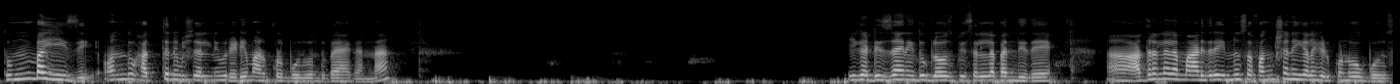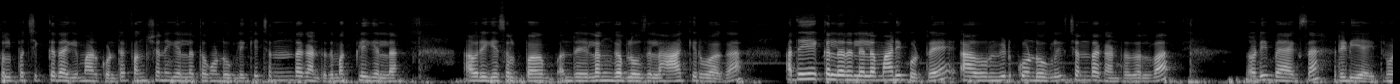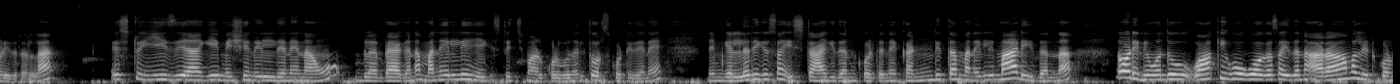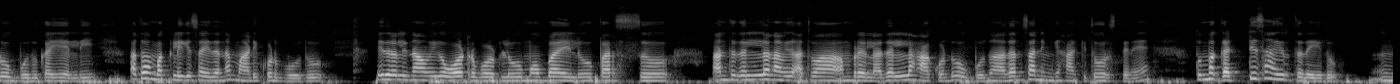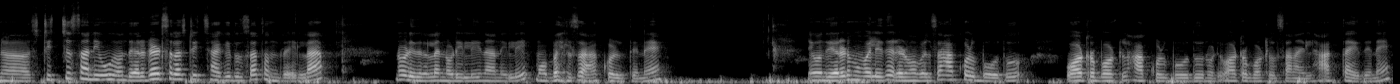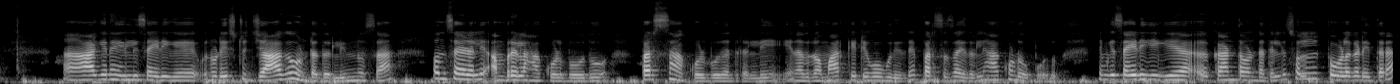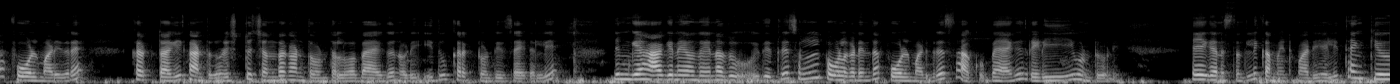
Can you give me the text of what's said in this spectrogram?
ತುಂಬ ಈಸಿ ಒಂದು ಹತ್ತು ನಿಮಿಷದಲ್ಲಿ ನೀವು ರೆಡಿ ಮಾಡ್ಕೊಳ್ಬೋದು ಒಂದು ಬ್ಯಾಗನ್ನು ಈಗ ಡಿಸೈನ್ ಇದು ಬ್ಲೌಸ್ ಪೀಸ್ ಎಲ್ಲ ಬಂದಿದೆ. ಅದರಲ್ಲೆಲ್ಲ ಮಾಡಿದರೆ ಇನ್ನೂ ಸಹ ಫಂಕ್ಷನಿಗೆಲ್ಲ ಹಿಡ್ಕೊಂಡು ಹೋಗ್ಬೋದು. ಸ್ವಲ್ಪ ಚಿಕ್ಕದಾಗಿ ಮಾಡಿಕೊಂಡ್ರೆ ಫಂಕ್ಷನಿಗೆಲ್ಲ ತೊಗೊಂಡು ಹೋಗಲಿಕ್ಕೆ ಚೆಂದ ಕಾಣ್ತದೆ ಮಕ್ಕಳಿಗೆಲ್ಲ ಅವರಿಗೆ ಸ್ವಲ್ಪ ಅಂದರೆ ಲಂಗ ಬ್ಲೌಸ್ ಎಲ್ಲ ಹಾಕಿರುವಾಗ ಅದೇ ಕಲರಲ್ಲೆಲ್ಲ ಮಾಡಿಕೊಟ್ರೆ ಅವರು ಹಿಡ್ಕೊಂಡು ಹೋಗ್ಲಿಕ್ಕೆ ಚೆಂದ ಕಾಣ್ತದಲ್ವ? ನೋಡಿ ಬ್ಯಾಗ್ ಸಹ ರೆಡಿ ಆಯಿತು ನೋಡಿದ್ರಲ್ಲ. ಎಷ್ಟು ಈಸಿಯಾಗಿ ಮಿಷಿನ್ ಇಲ್ಲದೇ ನಾವು ಬ್ಲ, ಬ್ಯಾಗನ್ನು ಮನೆಯಲ್ಲೇ ಹೇಗೆ ಸ್ಟಿಚ್ ಮಾಡ್ಕೊಳ್ಬೋದು ಅಲ್ಲಿ ತೋರಿಸ್ಕೊಟ್ಟಿದ್ದೇನೆ. ನಿಮಗೆಲ್ಲರಿಗೂ ಸಹ ಇಷ್ಟ ಆಗಿದೆ ಅಂದ್ಕೊಳ್ತೇನೆ ಖಂಡಿತ ಮನೆಯಲ್ಲಿ ಮಾಡಿ ಇದನ್ನು. ನೋಡಿ ನೀವು ಒಂದು ವಾಕಿಗೆ ಹೋಗುವಾಗ ಸಹ ಇದನ್ನು ಆರಾಮಲ್ಲಿ ಇಟ್ಕೊಂಡು ಹೋಗ್ಬೋದು ಕೈಯಲ್ಲಿ. ಅಥವಾ ಮಕ್ಕಳಿಗೆ ಸಹ ಇದನ್ನು ಮಾಡಿಕೊಡ್ಬೋದು ಇದರಲ್ಲಿ ಇದರಲ್ಲಿ ಈಗ ವಾಟ್ರ್ ಬಾಟ್ಲು ಮೊಬೈಲು ಪರ್ಸು ಅಂಥದ್ದೆಲ್ಲ ನಾವು ಅಥವಾ ಅಂಬ್ರೆಲ್ಲ ಅದೆಲ್ಲ ಹಾಕ್ಕೊಂಡು ಹೋಗ್ಬೋದು. ಅದನ್ನು ಸಹ ನಿಮಗೆ ಹಾಕಿ ತೋರಿಸ್ತೇನೆ. ತುಂಬ ಗಟ್ಟಿ ಸಹ ಇರ್ತದೆ ಇದು. ಸ್ಟಿಚ್ಚು ಸಹ ನೀವು ಒಂದು ಎರಡೆರಡು ಸಲ ಸ್ಟಿಚ್ ಹಾಕಿದರೂ ಸಹ ತೊಂದರೆ ಇಲ್ಲ. ನೋಡಿದ್ರಲ್ಲ ನೋಡಿ, ಇಲ್ಲಿ ನಾನಿಲ್ಲಿ ಮೊಬೈಲ್ ಸಹ ಹಾಕ್ಕೊಳ್ತೇನೆ ನೀವೊಂದು ಎರಡು ಮೊಬೈಲ್ ಇದೆ ಎರಡು ಮೊಬೈಲ್ ಸಹ ಹಾಕ್ಕೊಳ್ಬೋದು ವಾಟ್ರ್ ಬಾಟ್ಲ್ ಹಾಕ್ಕೊಳ್ಬೋದು ನೋಡಿ ವಾಟ್ರ್ ಬಾಟ್ಲ್ ಸಹ ನಾನು ಇಲ್ಲಿ ಹಾಕ್ತಾ ಇದ್ದೇನೆ. ಹಾಗೆಯೇ ಇಲ್ಲಿ ಸೈಡಿಗೆ ನೋಡಿ ಎಷ್ಟು ಜಾಗ ಉಂಟು ಅದರಲ್ಲಿ ಇನ್ನೂ ಸಹ ಒಂದು ಸೈಡಲ್ಲಿ ಅಂಬ್ರೆಲ್ಲ ಹಾಕ್ಕೊಳ್ಬೋದು ಪರ್ಸ್ ಹಾಕ್ಕೊಳ್ಬೋದು ಅದರಲ್ಲಿ. ಏನಾದರೂ ನಾವು ಮಾರ್ಕೆಟಿಗೆ ಹೋಗೋದಿದ್ರೆ ಪರ್ಸ್ ಸಹ ಇದರಲ್ಲಿ ಹಾಕ್ಕೊಂಡು ಹೋಗ್ಬೋದು. ನಿಮಗೆ ಸೈಡಿಗೆ ಹೀಗೆ ಕಾಣ್ತಾ ಅಂತೇಳಿ ಸ್ವಲ್ಪ ಒಳಗಡೆ ಈ ಥರ ಫೋಲ್ಡ್ ಮಾಡಿದರೆ ಕರೆಕ್ಟಾಗಿ ಕಾಣ್ತದೆ. ನೋಡಿ, ಎಷ್ಟು ಚಂದ ಕಾಣ್ತಾ ಉಂಟಲ್ವ ಬ್ಯಾಗ್ ನೋಡಿ, ಇದು ಕರೆಕ್ಟ್ ಉಂಟು ಈ ಸೈಡಲ್ಲಿ ನಿಮಗೆ ಹಾಗೆಯೇ ಒಂದು ಏನಾದರೂ ಇದಿದ್ದರೆ ಸ್ವಲ್ಪ ಒಳಗಡೆಯಿಂದ ಫೋಲ್ಡ್ ಮಾಡಿದರೆ ಸಾಕು. ಬ್ಯಾಗ್ ರೆಡಿ ಉಂಟು ನೋಡಿ. ಹೇಗೆ ಅನ್ನಿಸ್ತಂತೇಳಿ ಕಮೆಂಟ್ ಮಾಡಿ ಹೇಳಿ. Thank you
